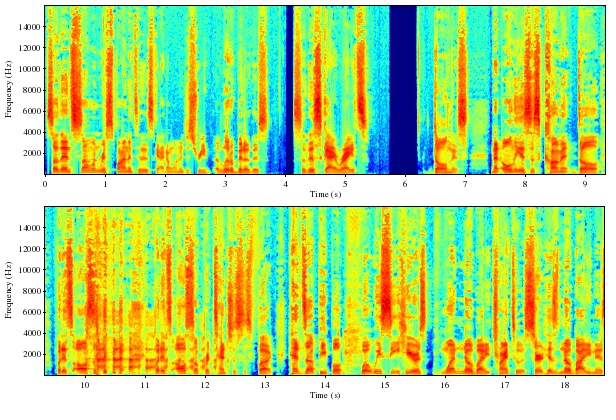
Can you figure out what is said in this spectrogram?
So then someone responded to this guy, and I want to just read a little bit of this. So this guy writes, "Dullness. Not only is this comment dull, but it's also but it's also pretentious as fuck. Heads up, people. What we see here is one nobody trying to assert his nobodiness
